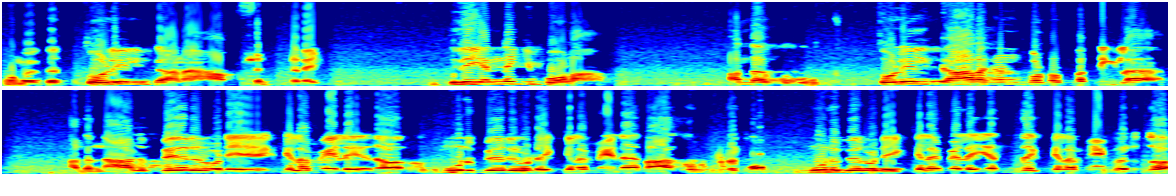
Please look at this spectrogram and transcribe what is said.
உங்களுக்கு தொழிலுக்கான ஆப்ஷன் கிடைக்கும். இது என்னைக்கு போலாம்? அந்த தொழில் காரகன் சொல்றோம் பாத்தீங்களா? அந்த நாலு பேருடைய கிழமையில ஏதாவது மூணு பேருடைய கிழமையில ராக விட்டுருங்க. மூணு பேருடைய கிழமையில எந்த கிழமை வருதோ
